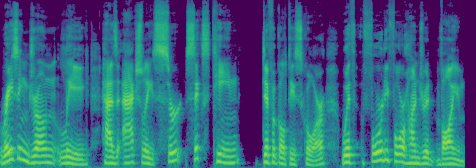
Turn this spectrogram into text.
Racing Drone League has actually 16 difficulty score with 4400 volume.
